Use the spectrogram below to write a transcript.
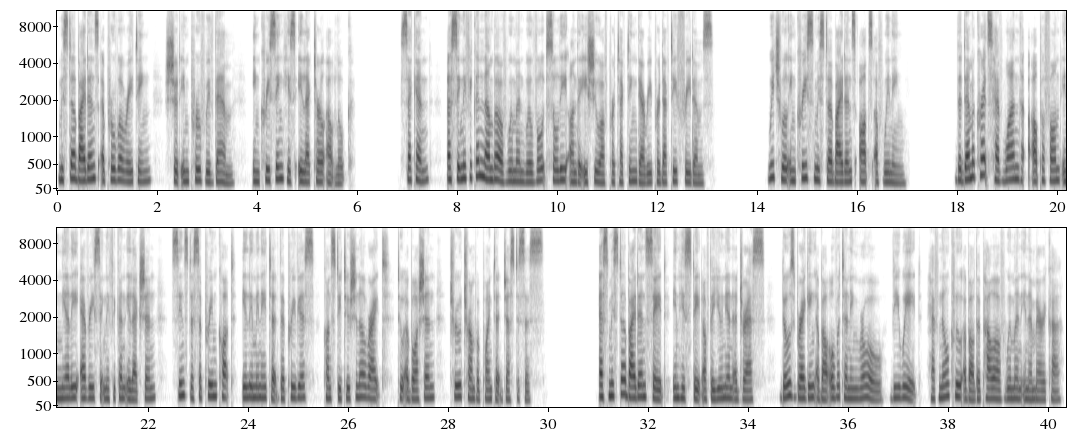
Mr. Biden's approval rating should improve with them, increasing his electoral outlook. Second, a significant number of women will vote solely on the issue of protecting their reproductive freedoms which will increase Mr. Biden's odds of winning. The Democrats have won outperformed in nearly every significant election since the Supreme Court eliminated the previous constitutional right to abortion through Trump appointed justices. As Mr. Biden said in his State of the Union address, those bragging about overturning Roe v. Wade have no clue about the power of women in America.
